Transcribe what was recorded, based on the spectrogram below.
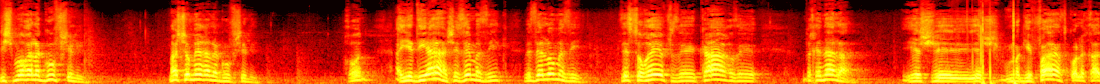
לשמור על הגוף שלי. מה שומר על הגוף שלי? נכון? הידיעה שזה מזיק וזה לא מזיק. זה שורף, זה קר, זה... וכן הלאה. יש, יש מגפה, אז כל אחד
